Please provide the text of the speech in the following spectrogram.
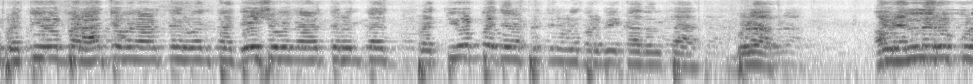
ಪ್ರತಿಯೊಬ್ಬ ರಾಜ್ಯವನ್ನು ಆಳ್ತಾ ಇರುವಂತ ದೇಶವನ್ನು ಆಳ್ತಾ ಇರುವಂತ ಪ್ರತಿಯೊಬ್ಬ ಜನಪ್ರತಿನಿಧಿಗಳು ಬರಬೇಕಾದಂತ ಗುಣ. ಅವರೆಲ್ಲರೂ ಕೂಡ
